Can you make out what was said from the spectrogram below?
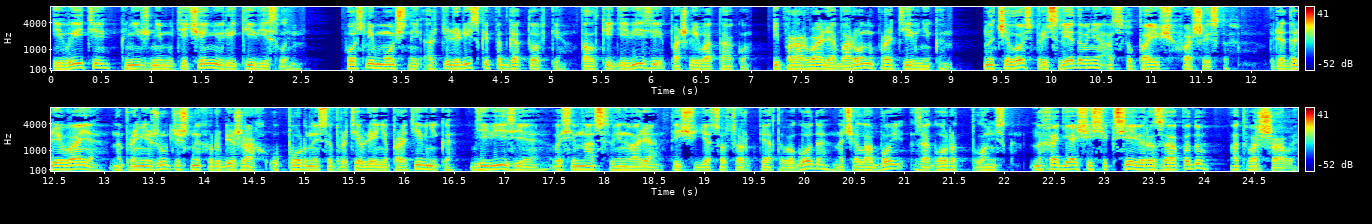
и выйти к нижнему течению реки Вислы. После мощной артиллерийской подготовки полки дивизии пошли в атаку и прорвали оборону противника. Началось преследование отступающих фашистов. Преодолевая на промежуточных рубежах упорное сопротивление противника, дивизия 18 января 1945 года начала бой за город Плонск, находящийся к северо-западу от Варшавы.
